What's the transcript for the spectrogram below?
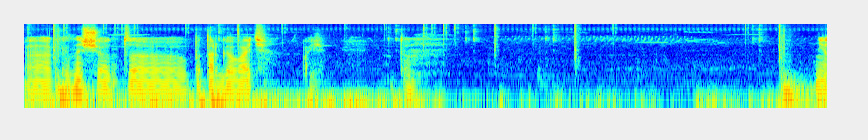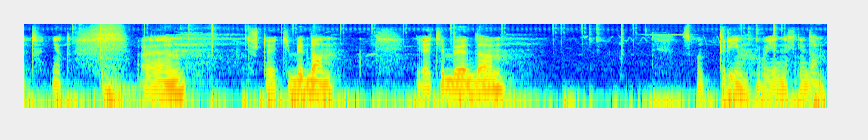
А, как насчет э, поторговать? Ой, это... Нет, нет. Э, что я тебе дам? Я тебе дам... Смотри, военных не дам.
